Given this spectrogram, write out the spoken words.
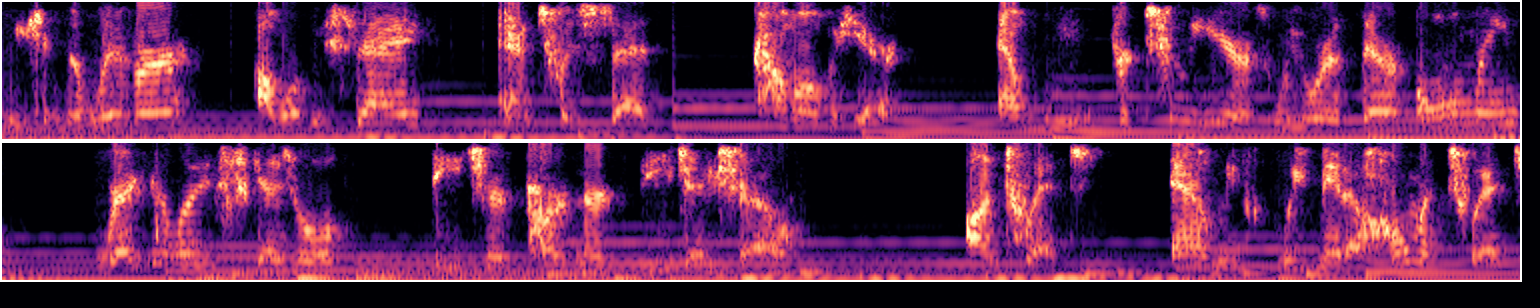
we can deliver on what we say. And Twitch said, come over here. And we, for two years, we were their only regularly scheduled featured partner DJ show on Twitch. And we we made a home at Twitch,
